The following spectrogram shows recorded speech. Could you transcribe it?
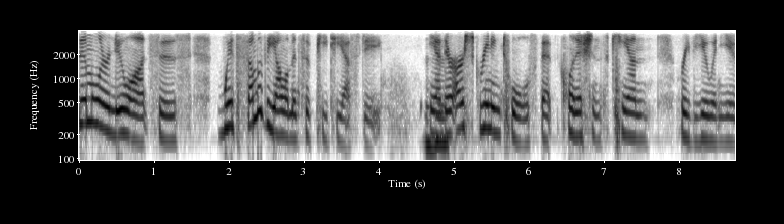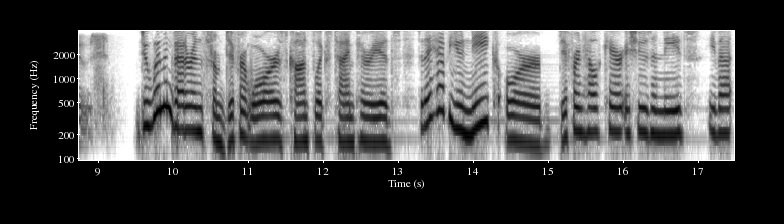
similar nuances with some of the elements of PTSD. Mm-hmm. And there are screening tools that clinicians can review and use. Do women veterans from different wars, conflicts, time periods, do they have unique or different healthcare issues and needs, Yvette?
